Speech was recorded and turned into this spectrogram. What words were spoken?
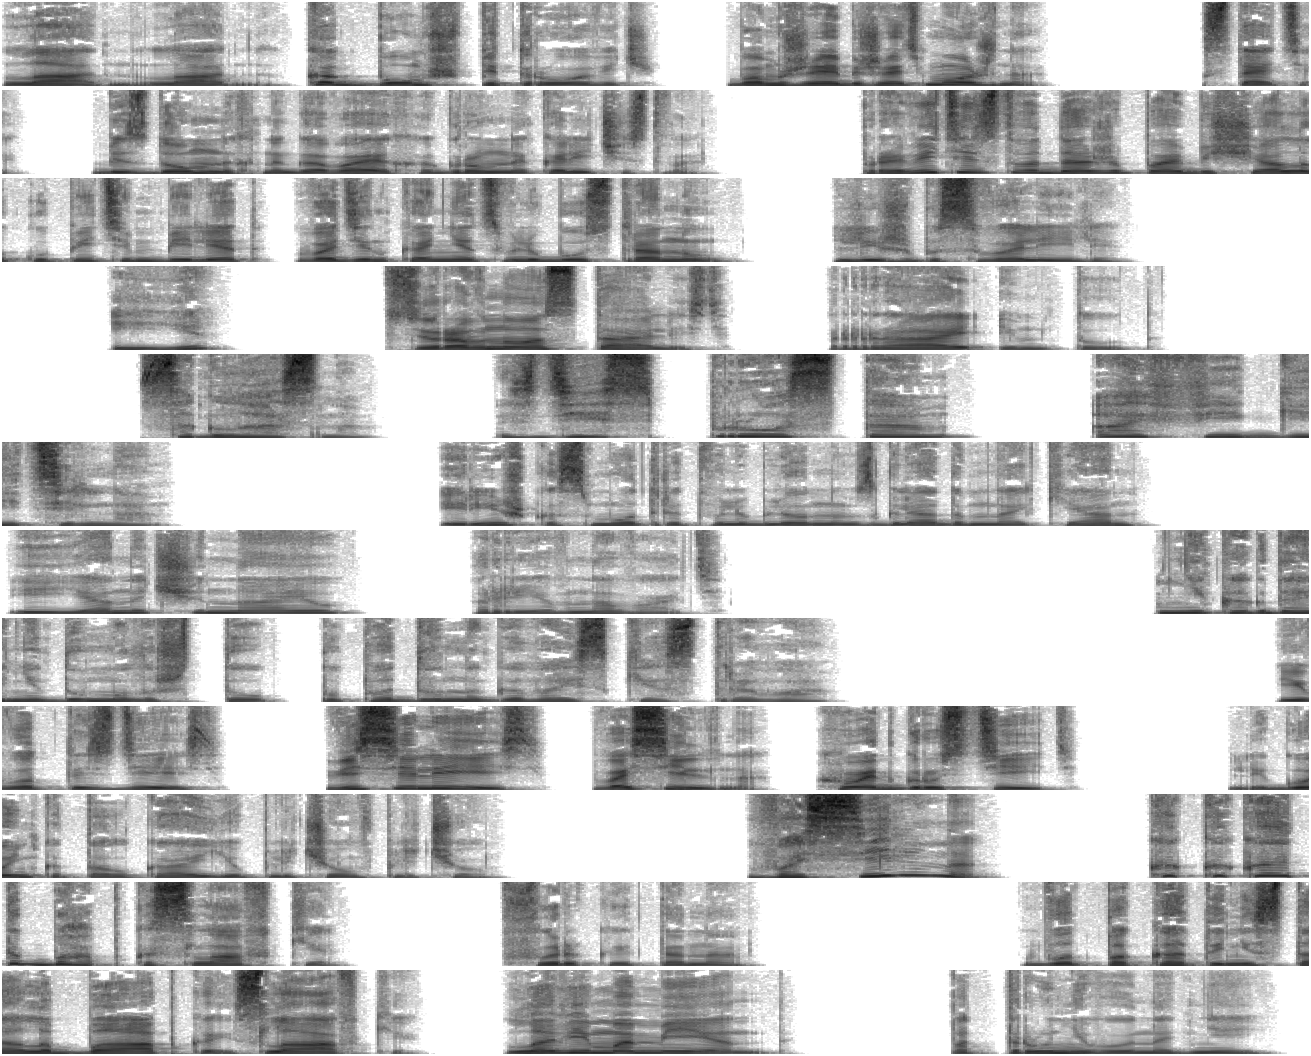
Ладно, ладно, как бомж Петрович. Бомжей обижать можно? Кстати, бездомных на Гавайях огромное количество. Правительство даже пообещало купить им билет в один конец в любую страну, лишь бы свалили. И? Все равно остались. Рай им тут. Согласна. Здесь просто офигительно. Иришка смотрит влюбленным взглядом на океан, и я начинаю ревновать. Никогда не думала, что попаду на Гавайские острова. И вот ты здесь. Веселись, Васильна, хватит грустить. Легонько толкая ее плечом в плечо. Васильна? Как какая-то бабка Славки. Фыркает она. Вот пока ты не стала бабкой, Славки, лови момент. Подтруниваю над ней.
